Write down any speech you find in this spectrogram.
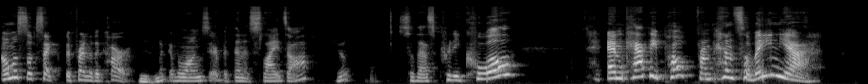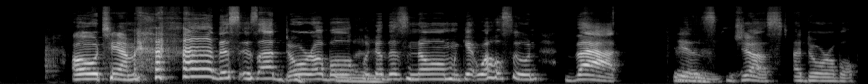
almost looks like the front of the card, mm-hmm. like it belongs there, but then it slides off. Yep. So that's pretty cool. And Kathy Pope from Pennsylvania. Oh, Tim, this is adorable. Look at this gnome. Get well soon. That is just adorable.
